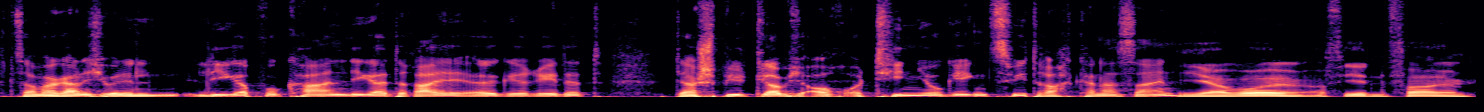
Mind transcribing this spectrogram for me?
Jetzt haben wir gar nicht über den Ligapokal Liga 3 äh, geredet. Da spielt, glaube ich, auch Ottinho gegen Zwietracht. Kann das sein? Jawohl, auf jeden Fall.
